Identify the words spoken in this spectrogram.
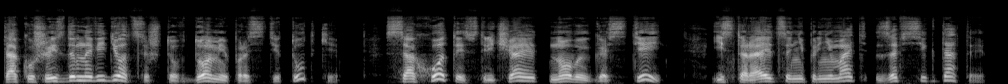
Так уж издавна ведется, что в доме проститутки с охотой встречают новых гостей и стараются не принимать завсегдатаев.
